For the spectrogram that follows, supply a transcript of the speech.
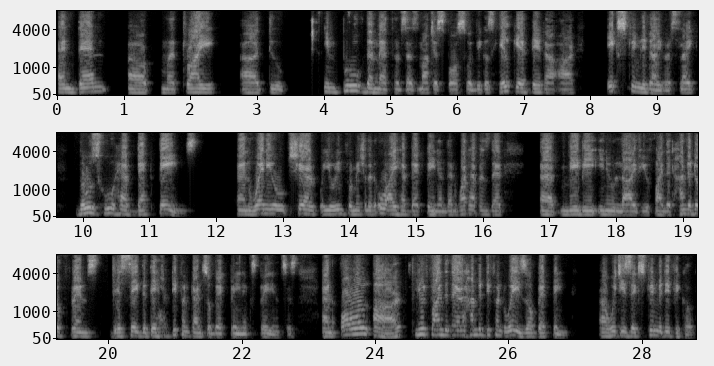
and then uh, try uh, to improve the methods as much as possible because healthcare data are extremely diverse. Like those who have back pains, and when you share your information that oh I have back pain, and then what happens that uh, maybe in your life you find that hundred of friends they say that they have different kinds of back pain experiences, and all are you'll find that there are hundred different ways of back pain, uh, which is extremely difficult.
